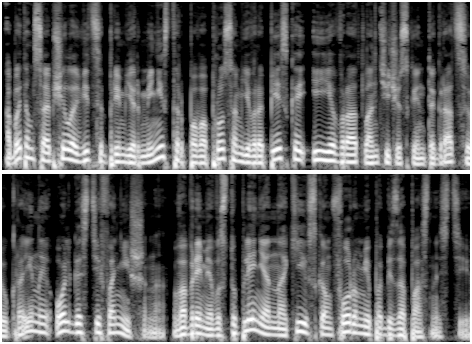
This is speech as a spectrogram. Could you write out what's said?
Об этом сообщила вице-премьер-министр по вопросам европейской и евроатлантической интеграции Украины Ольга Стефанишина во время выступления на Киевском форуме по безопасности.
